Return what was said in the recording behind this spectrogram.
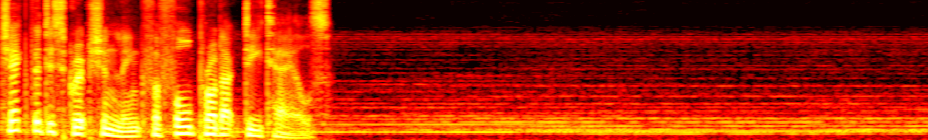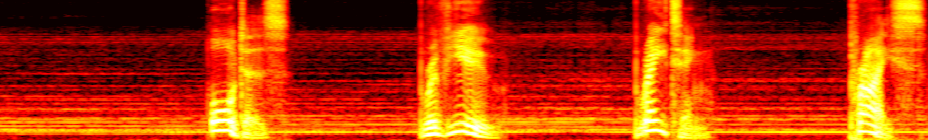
Check the description link for full product details. Orders. Review. Rating. Price.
